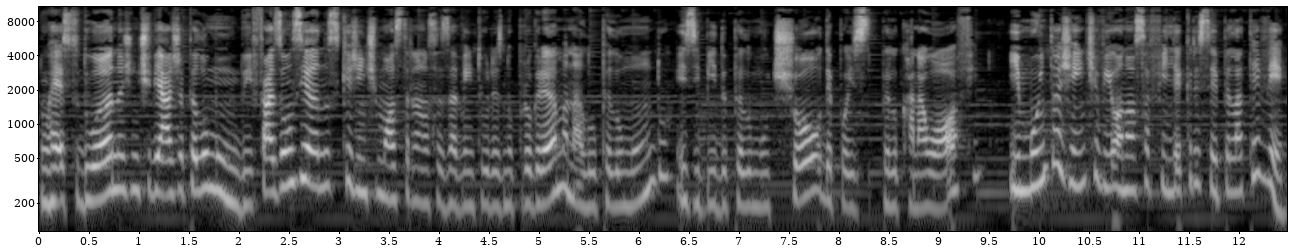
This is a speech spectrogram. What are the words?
No resto do ano, a gente viaja pelo mundo e faz 11 anos que a gente mostra nossas aventuras no programa Na Lu pelo Mundo, exibido pelo Multishow, depois pelo canal Off. E muita gente viu a nossa filha crescer pela TV.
